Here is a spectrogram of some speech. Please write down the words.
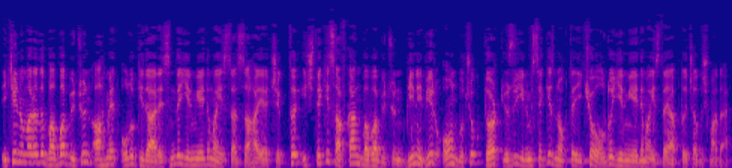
2 numaralı Baba Bütün Ahmet Oluk idaresinde 27 Mayıs'ta sahaya çıktı. İçteki Safkan Baba Bütün 1000'i 1 10.5 400'ü 28.2 oldu 27 Mayıs'ta yaptığı çalışmada.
